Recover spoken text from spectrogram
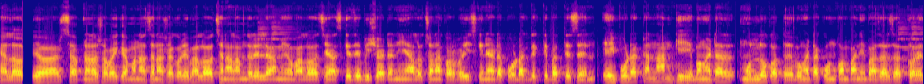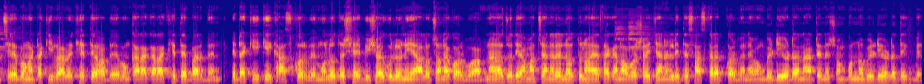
হ্যালো ভিউয়ার্স আপনারা সবাই কেমন আছেন? আশা করি ভালো আছেন। আলহামদুলিল্লাহ, আমিও ভালো আছি। আজকে যে বিষয়টা নিয়ে আলোচনা করব স্ক্রিনে একটা প্রোডাক্ট দেখতে পাচ্তেছেন এই প্রোডাক্টটার নাম কি এবং এটার মূল্য কত এবং এটা কোন কোম্পানি বাজারজাত করেছে এবং এটা কীভাবে খেতে হবে এবং কারা কারা খেতে পারবেন, এটা কি কি কাজ করবে, মূলত সেই বিষয়গুলো নিয়ে আলোচনা করব। আপনারা যদি আমার চ্যানেলে নতুন হয়ে থাকেন, অবশ্যই চ্যানেলটিতে সাবস্ক্রাইব করবেন এবং ভিডিওটা না টেনে সম্পূর্ণ ভিডিওটা দেখবেন।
